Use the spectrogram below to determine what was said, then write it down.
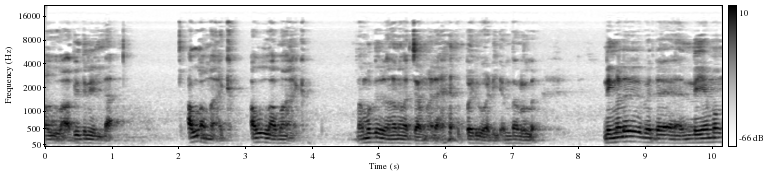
അള്ളാ ബിദിനില്ല. അള്ളാ മാക് അല്ല മാക് നമുക്ക് കാണാൻ വച്ചാൽ പരിപാടി എന്താണുള്ളത്? നിങ്ങൾ മറ്റേ നിയമം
